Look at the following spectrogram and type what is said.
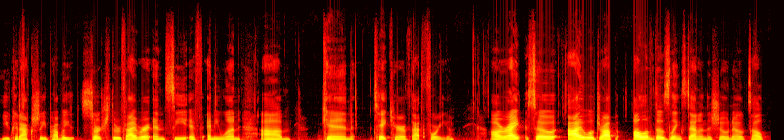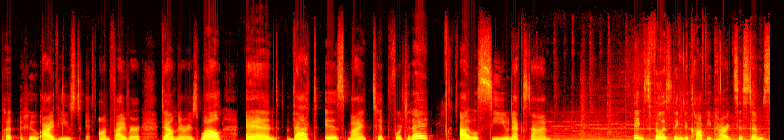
you could actually probably search through Fiverr and see if anyone um, can take care of that for you. All right, so I will drop all of those links down in the show notes. I'll put who I've used on Fiverr down there as well. And that is my tip for today. I will see you next time. Thanks for listening to Coffee Powered Systems.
